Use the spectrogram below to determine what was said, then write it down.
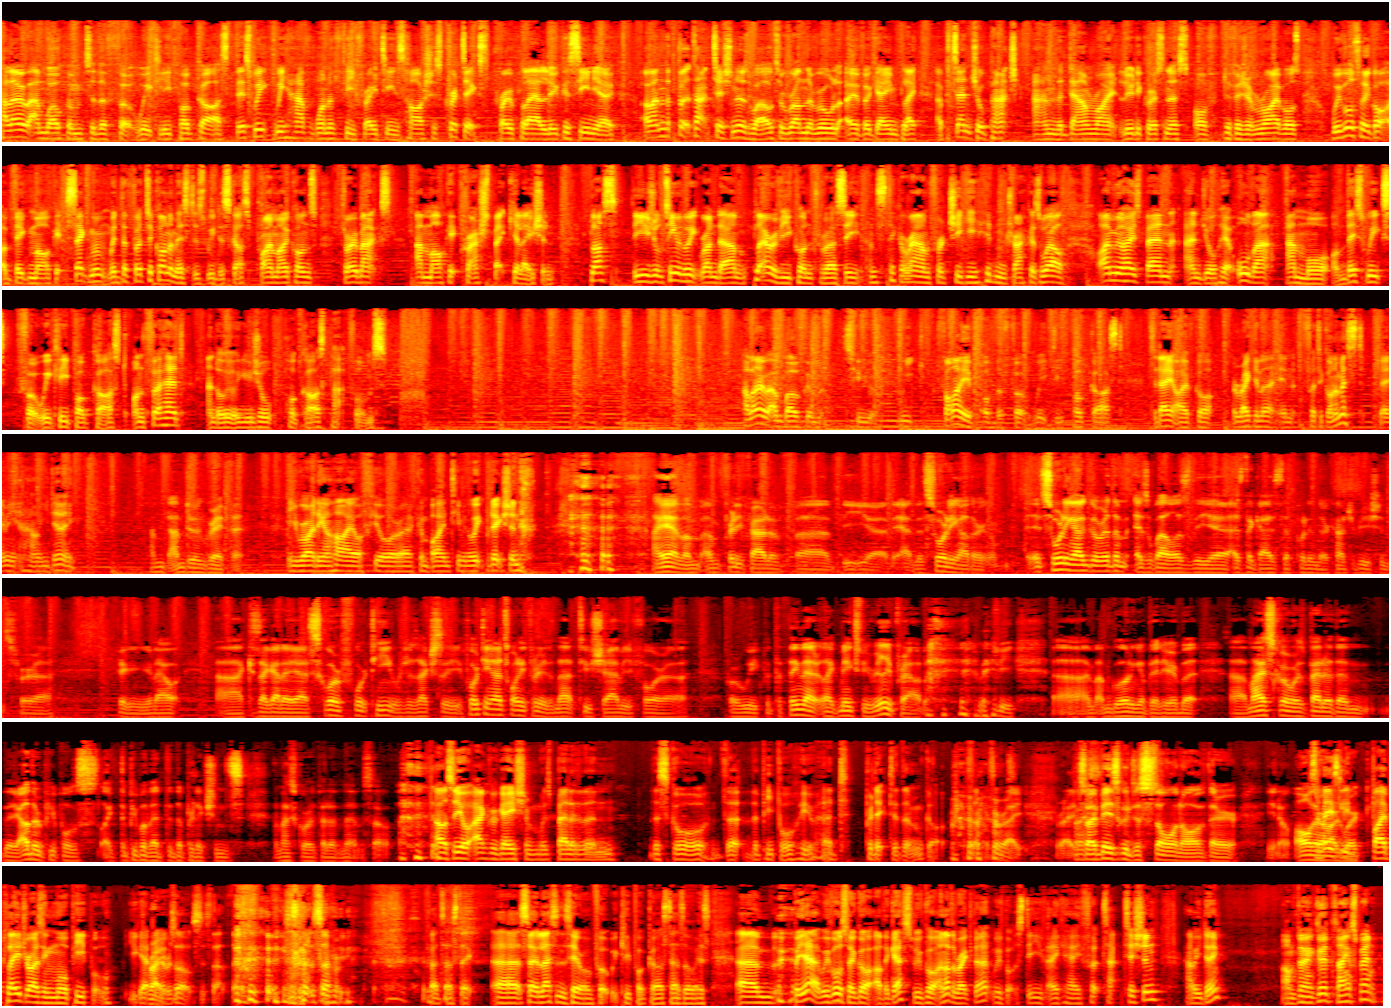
Hello and welcome to the FUT Weekly podcast. This week we have one of FIFA 18's harshest critics, pro player Lukasinho, oh, and the FUT tactician as well to run the rule over gameplay, a potential patch, and the downright ludicrousness of division rivals. We've also got a big market segment with the FUT Economist as we discuss prime icons, throwbacks, and market crash speculation. Plus, the usual Team of the Week rundown, player review controversy, and stick around for a cheeky hidden track as well. I'm your host Ben, and you'll hear all that and more on this week's FUT Weekly podcast on FUTHead and all your usual podcast platforms. Hello and welcome to week five of the FUT Weekly podcast. Today I've got a regular in FUT Economist. Jamey, how are you doing? I'm, I'm doing great, Ben. Are you riding a high off your uh, combined Team of the Week prediction? I am. I'm, I'm pretty proud of uh, the, uh, the the sorting algorithm, uh, sorting algorithm, as well as the uh, as the guys that put in their contributions for uh, figuring it out. Because I got a, uh, score of 14, which is actually 14 out of 23 is not too shabby for uh, for a week. But the thing that like makes me really proud, maybe I'm, I'm, gloating a bit here, but my score was better than the other people's, like the people that did the predictions. And my score was better than them. So oh, so your aggregation was better than the score that the people who had predicted them got. right, right. Nice. So I basically just stolen all of their, you know, all so their hard work. By plagiarizing more people, you get right. better results. Is that the, so, fantastic? Uh, so lessons here on FUT Weekly podcast as always. Um, but yeah, we've also got other guests. We've got another regular. We've got Steve, aka FUT Tactician. How are you doing? I'm doing good, thanks, Ben.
